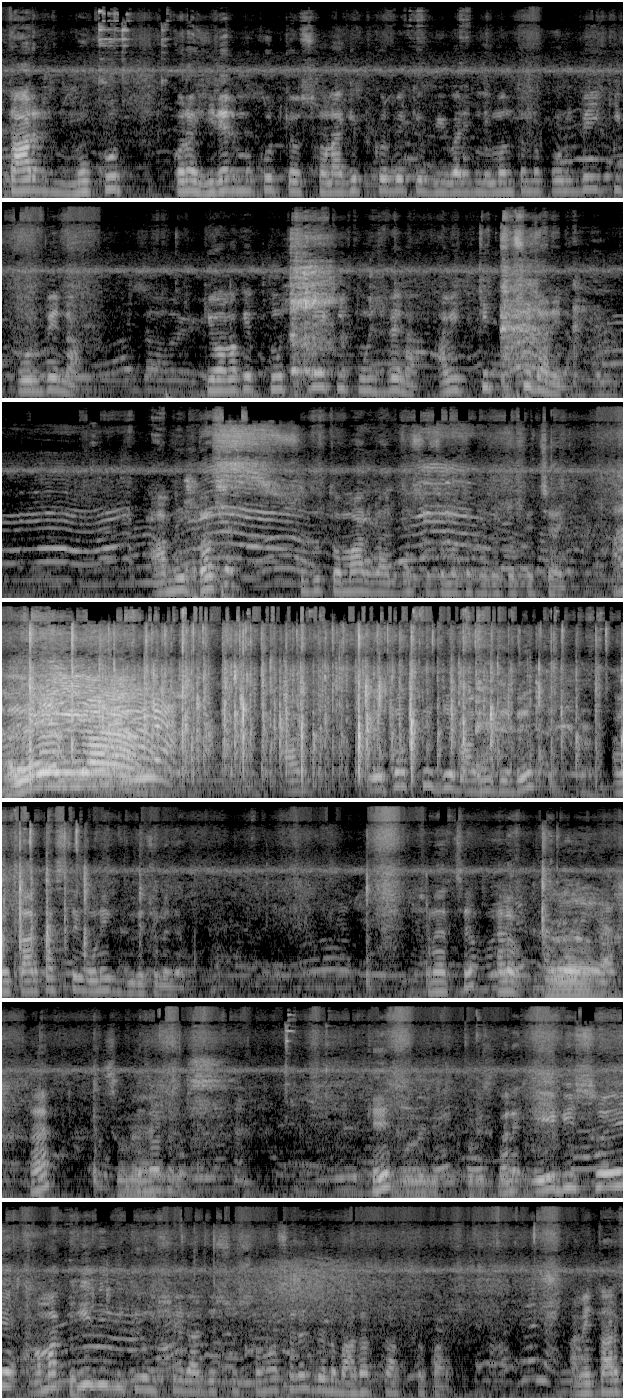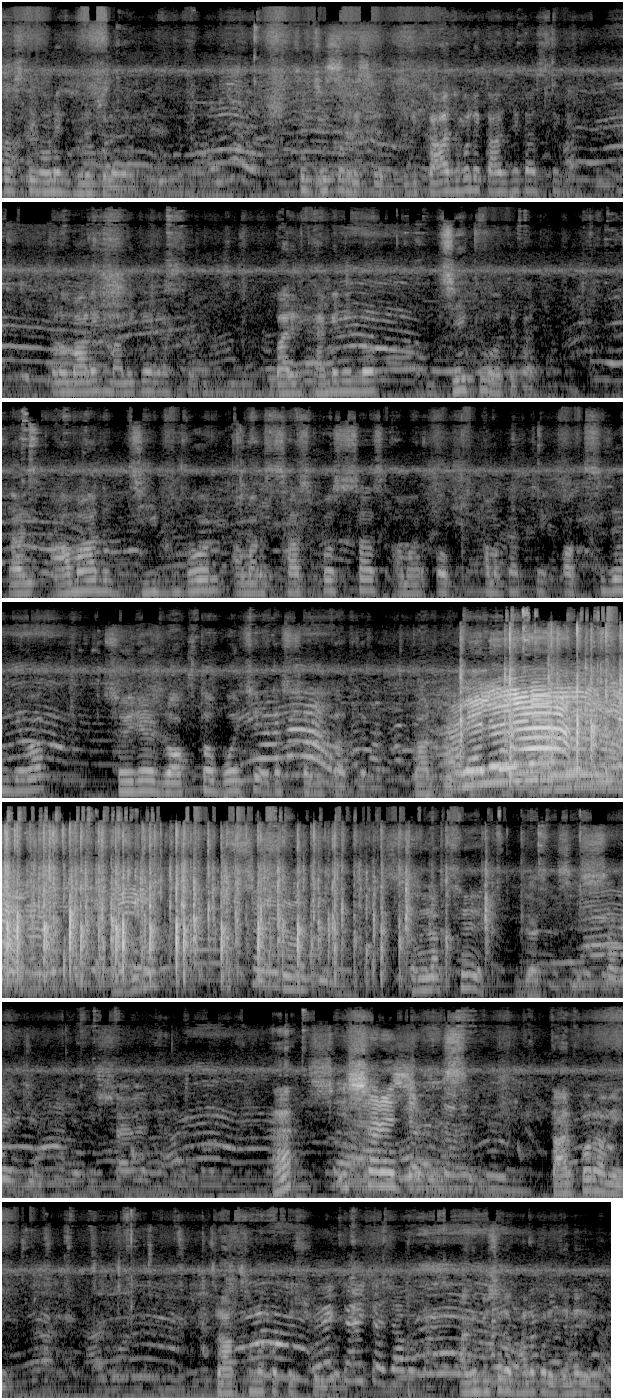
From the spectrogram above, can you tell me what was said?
তার মুকুট কোনো হীরের মুকুট কেউ সোনা গিফট করবে কেউ বিবাহের নিমন্ত্রণ করবে কি করবে না। কেউ আমাকে পুঁছবে কি পুঁছবে না আমি কিচ্ছু জানি না। আমি বাস শুধু তোমার রাজ্যে শুধুমাত্র প্রচার করতে চাই। আর এটাতে যে বাধা দেবে আমি তার কাছ থেকে অনেক দূরে চলে যাব। শোনা যাচ্ছে? হ্যালো। হ্যাঁ? মানে এই বিষয়ে আমাকে যদি কেউ সে রাজ্যের সুসমাচারের জন্য বাধা প্রাপ্ত করে আমি তার কাছ থেকে অনেক দূরে চলে যাব। সে যে কোনো যদি কাজ বলে কাজের কাছ থেকে কোনো মালিক মালিকের কাছ থেকে বাড়ির ফ্যামিলির লোক যে কেউ হতে পারে। কারণ আমার জীবন আমার শ্বাস প্রশ্বাস আমার আমার কাছে অক্সিজেন দেওয়া শরীরের রক্ত বইছে এটা সবই তার জন্য? হ্যাঁ? ঈশ্বরের জন্য। তারপর আমি প্রার্থনা করতে শুরু আগে বিষয়টা ভালো করে জেনে নিলাম।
